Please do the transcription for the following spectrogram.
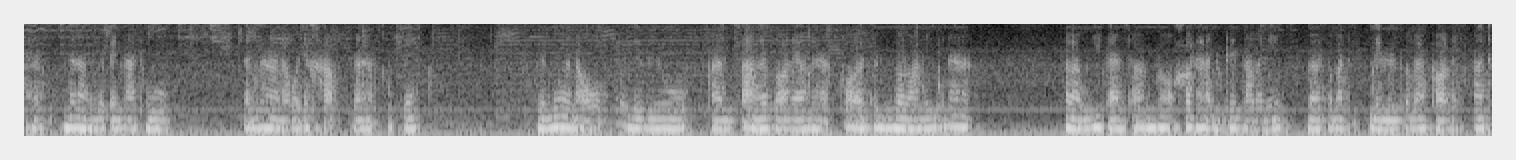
นะฮะด้านหลังจะเป็นอาทูด้านหน้าเราก็จะขับนะฮะโอเคในเมื่อเรารีวิวการสร้างเรียบร้อยแล้วนะฮะก็จะมีประมาณนี้นะฮะสำหรับวิธีการสร้างก็เข้าไปหาดูได้ตามอันนี้ เราจะมารีวิวตัวแรกก่อนเลย R2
